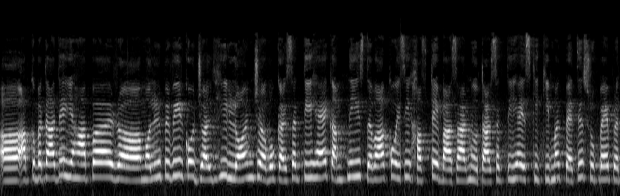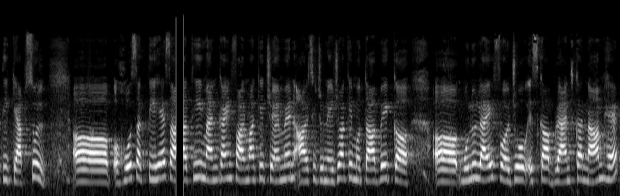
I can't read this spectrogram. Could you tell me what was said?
आपको बता दें, यहाँ पर मोलिनपिवीर को जल्द ही लॉन्च वो कर सकती है। कंपनी इस दवा को इसी हफ़्ते बाज़ार में उतार सकती है। इसकी कीमत पैंतीस रुपए प्रति कैप्सूल हो सकती है। साथ ही मैनकाइंड फार्मा के चेयरमैन आर सी जुनेजा के मुताबिक मोलू लाइफ जो इसका ब्रांड का नाम है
